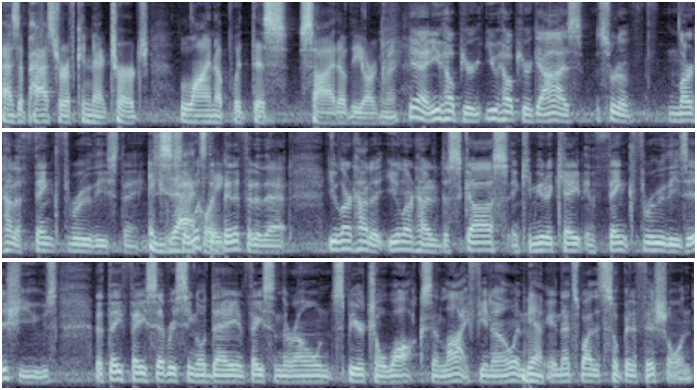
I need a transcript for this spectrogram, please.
as a pastor of Connect Church, line up with this side of the argument. Yeah, and you help your you help your guys sort of learn how to think through these things. So what's the benefit of that? You learn how to you learn how to discuss and communicate and think through these issues that they face every single day and face in their own spiritual walks in life, you know, and Yeah. and that's why that's so beneficial and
